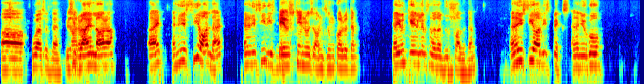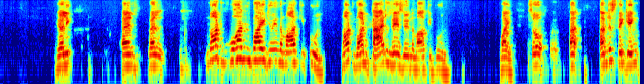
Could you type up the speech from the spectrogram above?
Uh, who else was there? You see Brian Lara, right? And then you see all that, and then you see these. Dale Steyn was on Zoom call with them. Yeah, even Kane Williamson was on Zoom call with them. And then you see all these picks, and then you go, really? And well, not one buy during the marquee pool, not one battle race during the marquee pool. Why? So uh, I'm just thinking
